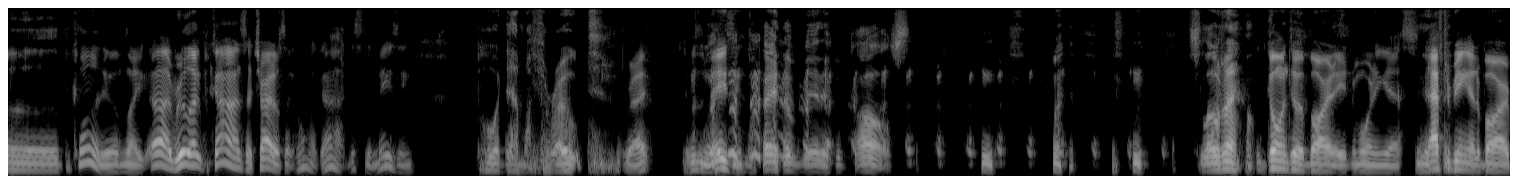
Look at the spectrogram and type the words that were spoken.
uh, pecan." ale." I'm like, "Oh, I really like pecans." I tried. it. I was like, "Oh my god, this is amazing!" Pour it down my throat. Right? It was amazing. Wait a minute. Pause. Slow down. Going to a bar at eight in the morning, yes. After being at a bar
